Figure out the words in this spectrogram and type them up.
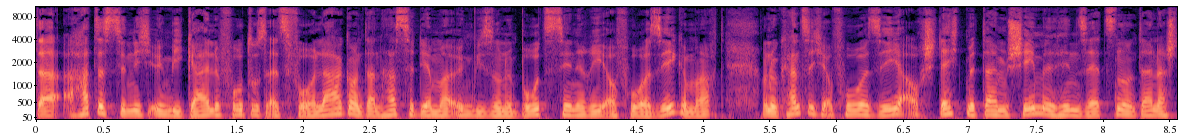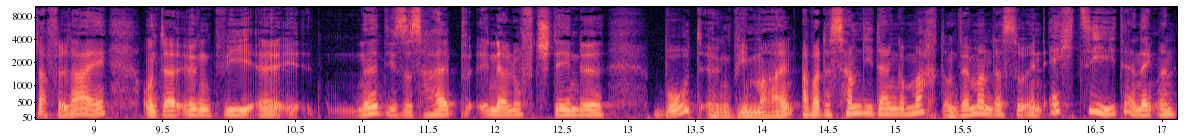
da hattest du nicht irgendwie geile Fotos als Vorlage und dann hast du dir mal irgendwie so eine Bootsszenerie auf hoher See gemacht und du kannst dich auf hoher See auch schlecht mit deinem Schemel hinsetzen und deiner Staffelei und da irgendwie äh, ne, dieses halb in der Luft stehende Boot irgendwie malen, aber das haben die dann gemacht und wenn man das so in echt sieht, dann denkt man,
